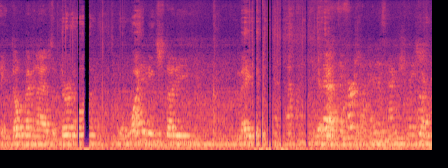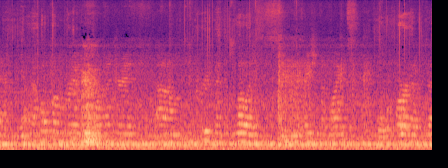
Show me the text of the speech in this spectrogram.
I don't recognize the third one, the widening study, maybe. Yeah, that The, the first one is actually on there. The Holcomb Bridge, four hundred, um, improvement as well as synchronization of lights, part of the.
